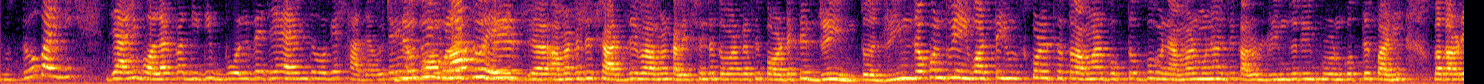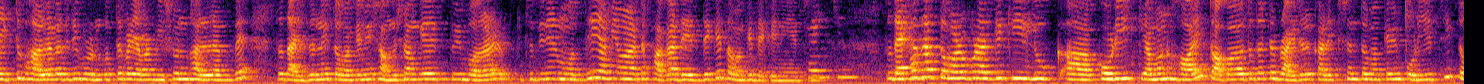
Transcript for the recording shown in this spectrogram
বুঝতেও পারিনি যে আমি বলার পর দিদি বলবে যে হ্যাঁ আমি তোমাকে সাজাবো। এটা যেহেতু তুমি বলেছ যে আমার কাছে সাজলে বা আমার কালেকশনটা তোমার কাছে পড়াটা একটা ড্রিম তো ড্রিম যখন তুমি এই ওয়ার্ডটা ইউজ করেছ তো আমার বক্তব্য মানে আমার মনে হয় যে কারোর ড্রিম যদি আমি পূরণ করতে পারি বা কারোর একটু ভালো লাগা যদি পূরণ করতে পারি আমার ভীষণ ভালো লাগবে। তো তাই জন্যই তোমাকে আমি সঙ্গে সঙ্গে তুমি বলার কিছুদিনের মধ্যেই আমি আমার একটা ফাঁকা ডেট দেখে তোমাকে ডেকে নিয়েছি। থ্যাংক ইউ তো দেখা যাক তোমার উপর আজকে কি লুক করি, কেমন হয়। তো আপাতত একটা ব্রাইডাল কালেকশন তোমাকে আমি পরিয়েছি। তো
